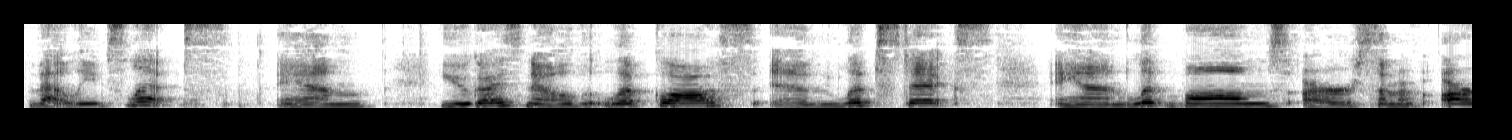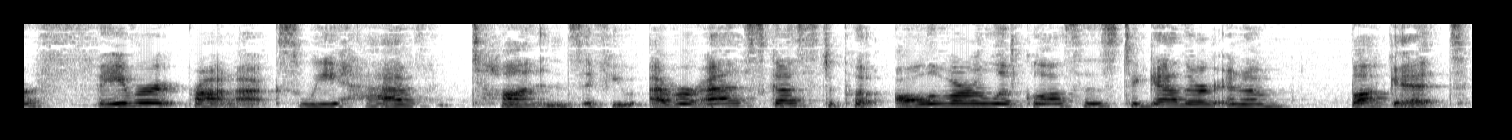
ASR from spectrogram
that leaves lips. And you guys know that lip gloss and lipsticks and lip balms are some of our favorite products. We have tons. If you ever ask us to put all of our lip glosses together in a bucket,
